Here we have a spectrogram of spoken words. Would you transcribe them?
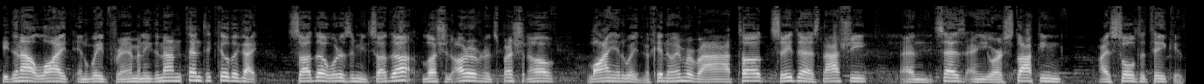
He did not lie and wait for him, and he did not intend to kill the guy. Sada, what does it mean? Sada, lashon orav, an expression of lying and wait. And it says, and you are stalking my soul to take it.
